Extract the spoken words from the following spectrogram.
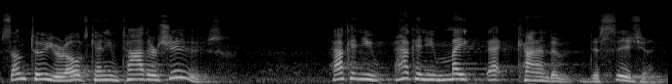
Some two year olds can't even tie their shoes. How can, you, how can you make that kind of decision?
